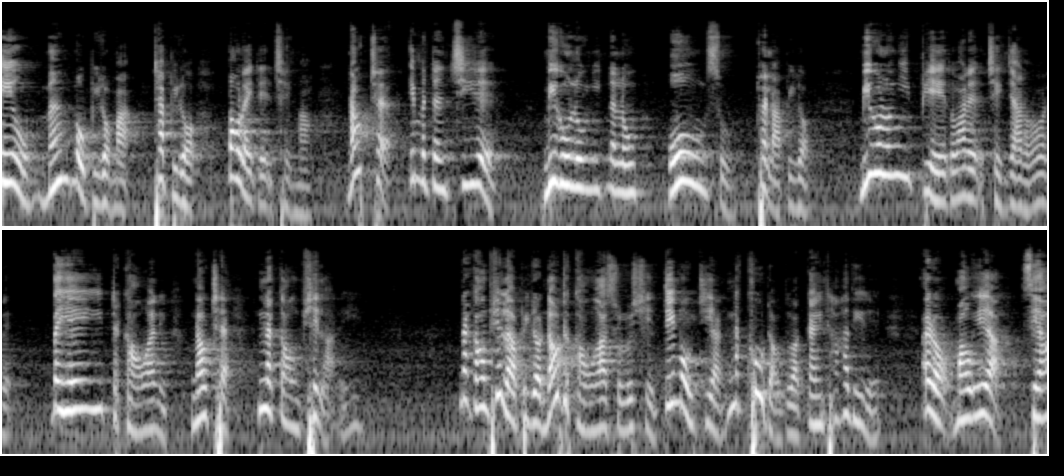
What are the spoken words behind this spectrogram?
အင်းကိုမန်းပုတ်ပြီးတော့မှထပ်ပြီးတော့ပေါက်လိုက်တဲ့အချိန်မှာနောက်ထပ်အင်မတန်ကြီးတဲ့မိဂိုလုံးကြီးနှလုံးဝုန်းဆိုထွက်လာပြီးတော့မိဂိုလုံးကြီးပြေသွားတဲ့အချိန်ကြတော့တဲ့တရေကြီးတကောင်ကနေနောက်ထပ်နှစ်ကောင်ဖြစ်လာတယ် နှစ်ကောင်ဖြစ်လာပြီးတော့နောက်တစ်ကောင်ကဆိုလို့ရှိရင်တင်းမုတ်ကြီးကနှစ်ခုတောင်သူကကင်ထားသေးတယ်အဲ့တော့မောင်အေးကဆရာ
